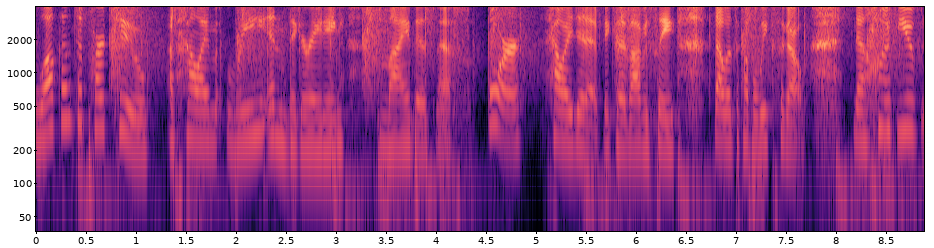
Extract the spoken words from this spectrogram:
Welcome to part two of how I'm reinvigorating my business, or how I did it, because obviously that was a couple weeks ago. Now, if you've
